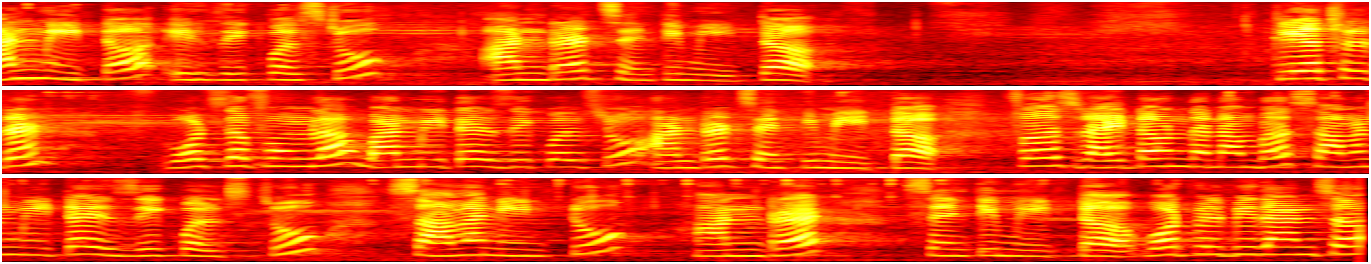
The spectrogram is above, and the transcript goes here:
1 meter is equals to 100 centimeter. Clear children what's the formula 1 meter is equals to 100 centimeter first write down the number 7 meter is equals to 7 into 100 centimeter. What will be the answer?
